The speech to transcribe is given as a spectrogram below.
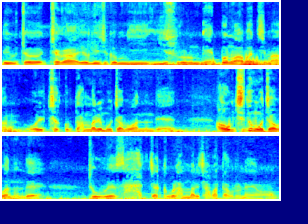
근데 저 제가 여기 지금 이, 이 수로는 몇 번 와봤지만 월척급도 한 마리 못 잡아왔는데 아홉치도 못 잡아왔는데 저 위에 사자급을 한 마리 잡았다 그러네요.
